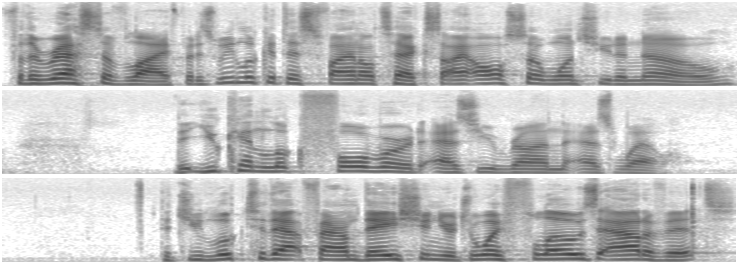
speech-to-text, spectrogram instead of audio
for the rest of life. But as we look at this final text, I also want you to know that you can look forward as you run as well. That you look to that foundation, your joy flows out of it,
